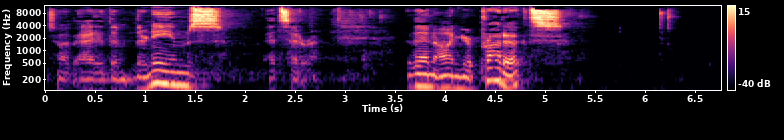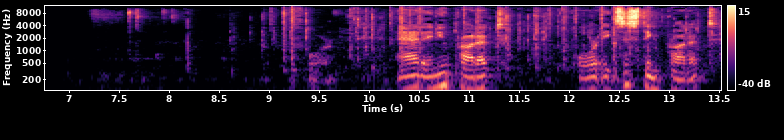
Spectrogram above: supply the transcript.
So I've added them their names, etc. Then on your products, four, add a new product or existing product.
